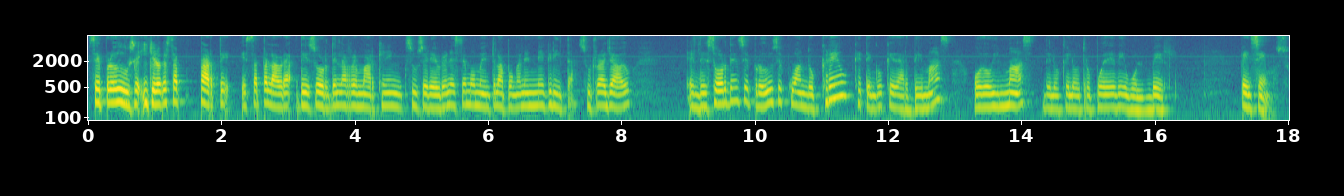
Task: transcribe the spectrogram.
se produce, y quiero que esta parte, esta palabra desorden la remarquen en su cerebro en este momento, la pongan en negrita, subrayado. El desorden se produce cuando creo que tengo que dar de más o doy más de lo que el otro puede devolver. Pensemos,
